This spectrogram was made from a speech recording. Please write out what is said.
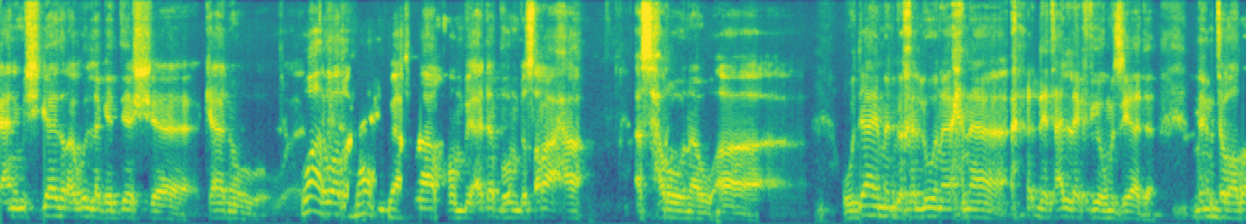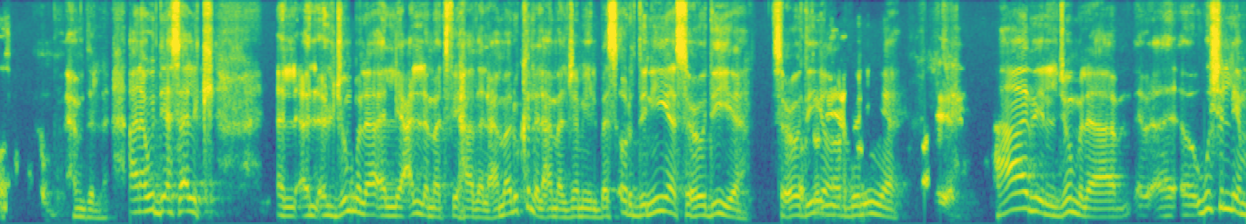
يعني مش قادر أقول لك قديش كانوا واضح. بأخلاقهم بأدبهم بصراحة أسحرونا و ودائما بخلونا إحنا نتعلق فيهم زيادة من تواضعهم الحمد لله أنا ودي أسألك الجملة اللي علمت في هذا العمل وكل العمل جميل بس أردنية سعودية سعودية أردنية, أردنية. هذه الجملة وش اللي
